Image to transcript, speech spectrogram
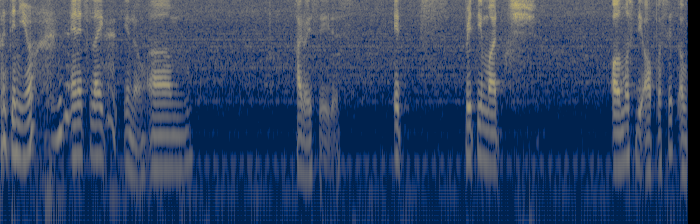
Continue? and it's like you know um how do i say this it's pretty much almost the opposite of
